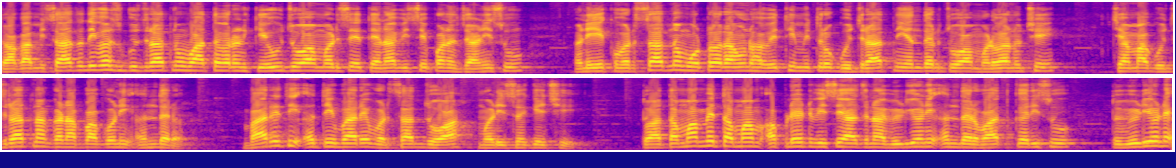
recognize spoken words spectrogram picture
તો આગામી સાત દિવસ ગુજરાતનું વાતાવરણ કેવું જોવા મળશે તેના વિશે પણ જાણીશું. અને એક વરસાદનો મોટો રાઉન્ડ હવેથી મિત્રો ગુજરાતની અંદર જોવા મળવાનો છે, જેમાં ગુજરાતના ઘણા ભાગોની અંદર ભારેથી અતિભારે વરસાદ જોવા મળી શકે છે. તો આ તમામે તમામ અપડેટ વિશે આજના વિડીયોની અંદર વાત કરીશું. તો વિડીયોને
